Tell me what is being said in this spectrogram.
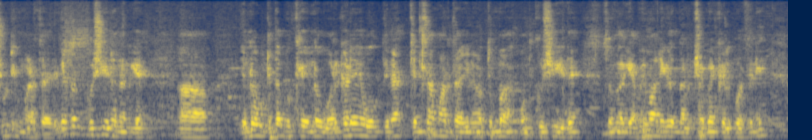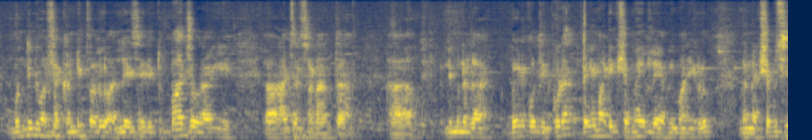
ಶೂಟಿಂಗ್ ಮಾಡ್ತಾ ಇದ್ದೀವಿ. ಅದೊಂದು ಖುಷಿ ಇದೆ ನನಗೆ. ಎಲ್ಲೋ ಹುಟ್ಟಿದಬ್ಬಕ್ಕೆ ಎಲ್ಲೋ ಹೊರಗಡೆ ಹೋಗ್ತೀರಾ ಕೆಲಸ ಮಾಡ್ತಾ ಇದ್ದೀನಿ ತುಂಬ ಒಂದು ಖುಷಿ ಇದೆ. ಸೊ ಹಾಗಾಗಿ ಅಭಿಮಾನಿಗಳು ನಾನು ಕ್ಷಮೆ ಕೇಳ್ಕೊತೀನಿ ಮುಂದಿನ ವರ್ಷ ಖಂಡಿತವಾಗ್ಲೂ ಅಲ್ಲೇ ಸೇರಿ ತುಂಬ ಜೋರಾಗಿ ಆಚರಿಸೋಣ ಅಂತ ನಿಮ್ಮನ್ನೆಲ್ಲ ಬೇಡ್ಕೋತೀನಿ ಕೂಡ. ದಯಮಾಡಿ ಕ್ಷಮೆ ಇರಲಿ ಅಭಿಮಾನಿಗಳು. ನನ್ನ ಕ್ಷಮಿಸಿ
